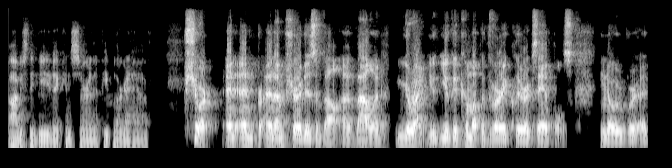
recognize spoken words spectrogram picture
obviously be the concern that people are going to have. Sure, and and and I'm sure it is a, val a valid. You're right. You you could come up with very clear examples. You know,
